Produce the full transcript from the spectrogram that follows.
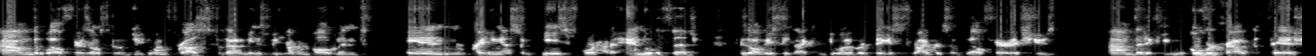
Um, the welfare is also a big one for us. So that means we have involvement in writing SOPs for how to handle the fish, because obviously that can be one of our biggest drivers of welfare issues. Um, that if you overcrowd the fish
